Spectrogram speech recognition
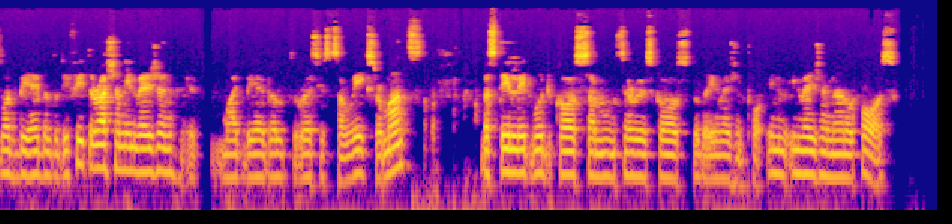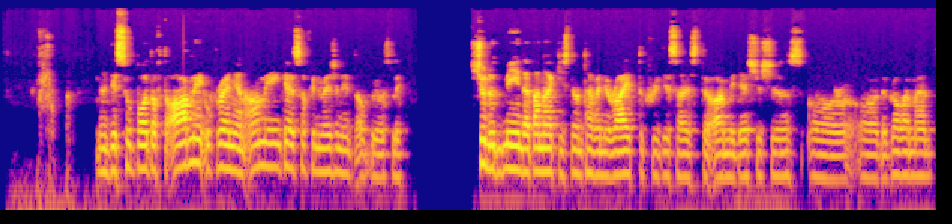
won't be able to defeat the Russian invasion it might be able to resist some weeks or months but still it would cause some serious cost to the invasion in, invasional force. And the support of the army, Ukrainian army in case of invasion, it obviously shouldn't mean that anarchists don't have any right to criticize the army decisions or, or the government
